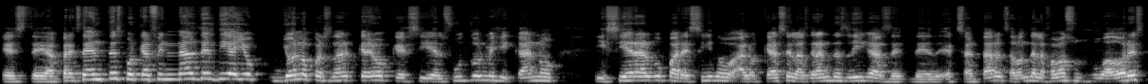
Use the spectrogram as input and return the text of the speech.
este, presentes porque al final del día yo, yo en lo personal creo que si el fútbol mexicano hiciera algo parecido a lo que hacen las grandes ligas de, de, de exaltar el Salón de la Fama a sus jugadores,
